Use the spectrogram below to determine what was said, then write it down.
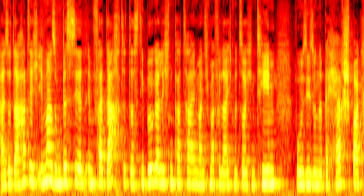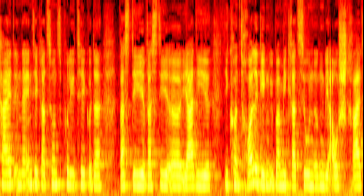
Also da hatte ich immer so ein bisschen im Verdacht, dass die bürgerlichen Parteien manchmal vielleicht mit solchen Themen, wo sie so eine Beherrschbarkeit in der Integrationspolitik oder was die, was die, äh, ja, die, die Kontrolle gegenüber Migration irgendwie ausstrahlt,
